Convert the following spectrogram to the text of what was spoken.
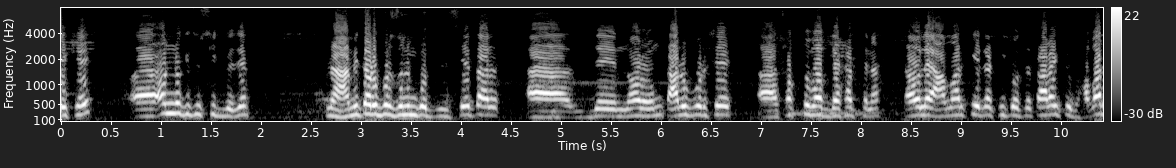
দেখে অন্য কিছু শিখবে যে, না, আমি তার উপর জুলুম করতেছি, সে তার যে নরম, তার উপর সে শক্তভাব দেখাচ্ছে না। তাহলে আমার কি এটা ঠিক হচ্ছে? তারা একটু ভাবার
